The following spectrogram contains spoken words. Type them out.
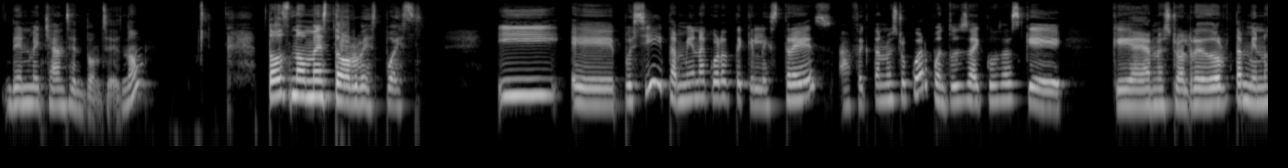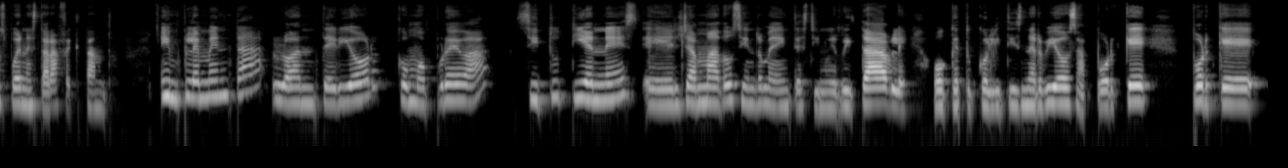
denme chance entonces, ¿no? Todos no me estorbes, pues. Y eh, pues sí, también acuérdate que el estrés afecta a nuestro cuerpo, entonces hay cosas que, que a nuestro alrededor también nos pueden estar afectando. Implementa lo anterior como prueba si tú tienes el llamado síndrome de intestino irritable o que tu colitis nerviosa. ¿Por qué? Porque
